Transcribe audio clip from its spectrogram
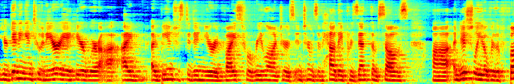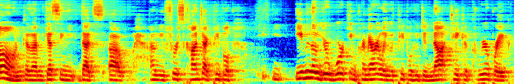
you're getting into an area here where I, would be interested in your advice for relaunchers in terms of how they present themselves uh, initially over the phone, because I'm guessing that's uh, how you first contact people. Even though you're working primarily with people who did not take a career break,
